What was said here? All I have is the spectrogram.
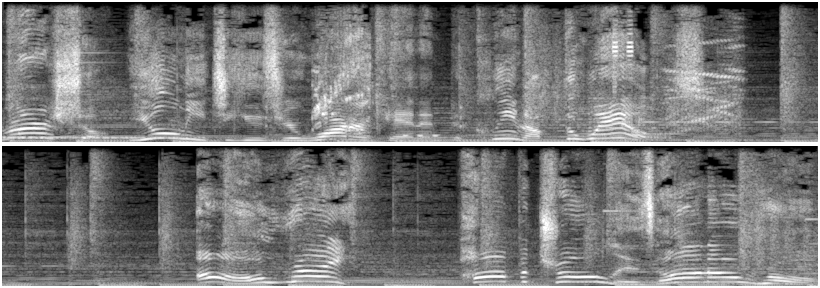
Marshall, you'll need to use your water cannon to clean up the whales. All right! Paw Patrol is on a roll!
